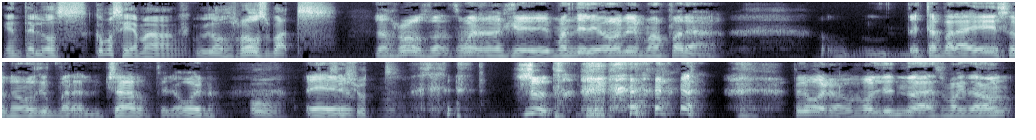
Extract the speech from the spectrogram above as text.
entre los. ¿Cómo se llamaban? Los Rosebuds. Los Rosebuds. Bueno, es que Mandy León es más para. Está para eso, ¿no? Que para luchar, pero bueno. Uh, eh, shoot. Shoot. Pero bueno, volviendo a SmackDown,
